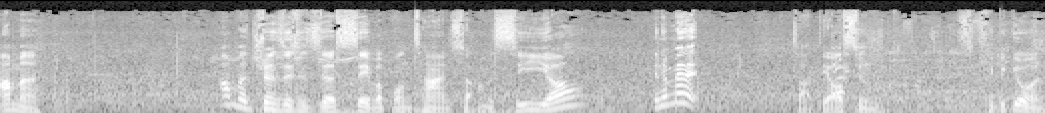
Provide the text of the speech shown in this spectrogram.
i'm a i'm gonna transition just save up on time. So i'm gonna see y'all in a minute. Talk to y'all soon. Let's keep it going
